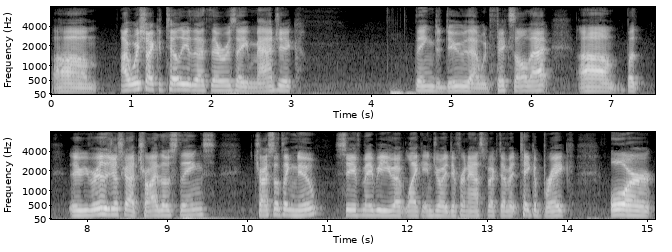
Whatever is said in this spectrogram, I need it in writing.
Um, I wish I could tell you that there was a magic thing to do that would fix all that. Um, but you really just got to try those things. try something new. See if maybe you have, like enjoy a different aspect of it. Take a break, or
